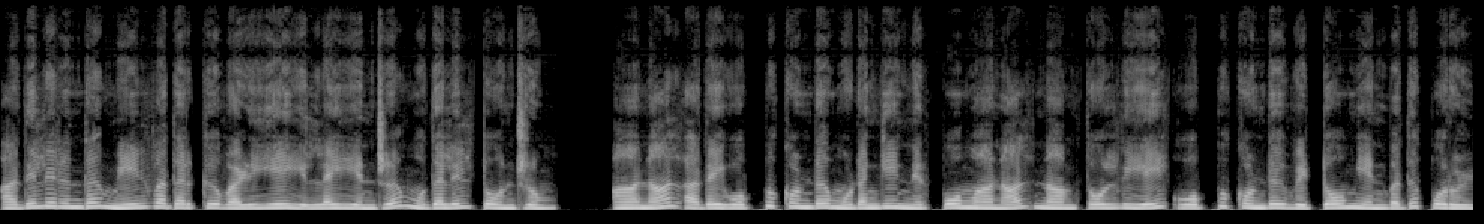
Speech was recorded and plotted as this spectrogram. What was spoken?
அதிலிருந்து மீள்வதற்கு வழியே இல்லை என்று முதலில் தோன்றும். ஆனால் அதை ஒப்புக்கொண்டு முடங்கி நிற்போமானால் நாம் தோல்வியை ஒப்புக்கொண்டு விட்டோம் என்பது பொருள்.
